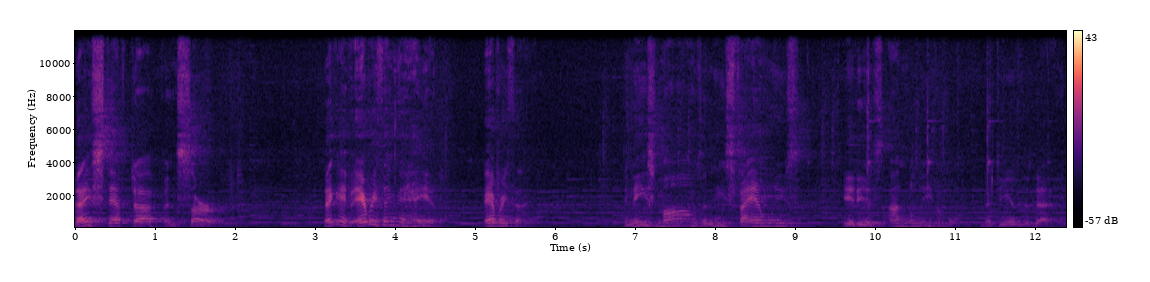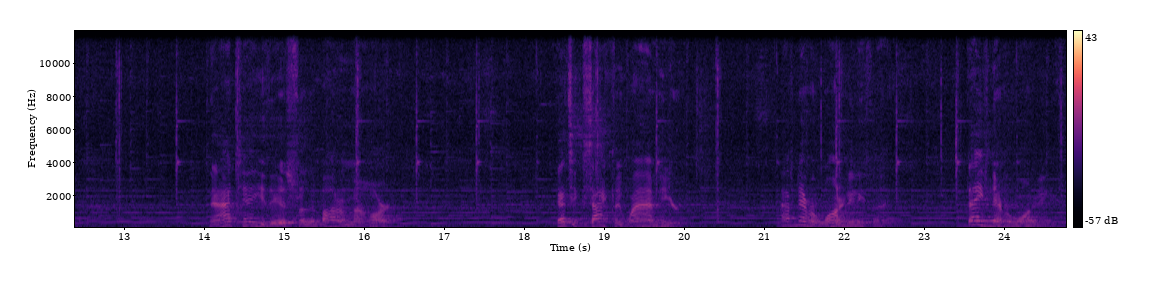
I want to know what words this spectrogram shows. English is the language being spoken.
They stepped up and served. They gave everything they had, everything. And these moms and these families, it is unbelievable at the end of the day. Now, I tell you this from the bottom of my heart. That's exactly why I'm here. I've never wanted anything. They've never wanted anything.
